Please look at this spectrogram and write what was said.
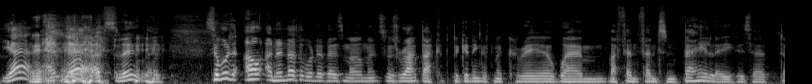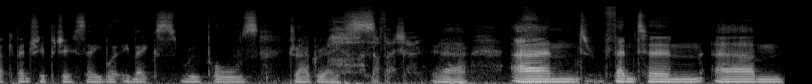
Yeah, uh, yeah, absolutely. So what? Oh, and another one of those moments was right back at the beginning of my career when my friend Fenton Bailey, who's a documentary producer, he, he makes RuPaul's Drag Race. Oh, I love that show. Yeah, and Fenton um,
